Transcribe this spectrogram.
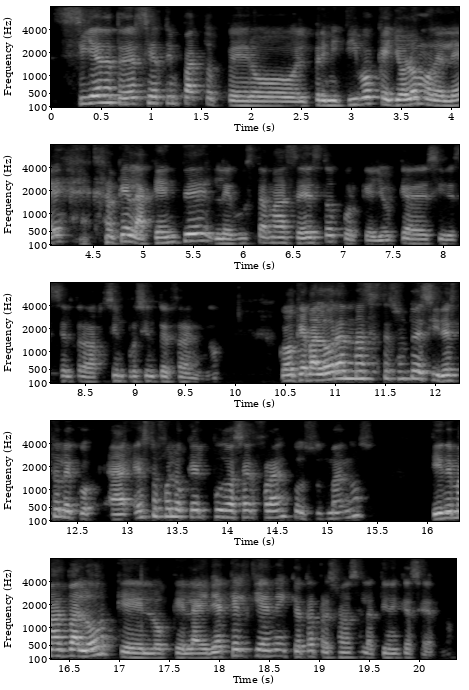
sí van a tener cierto impacto, pero el primitivo que yo lo modelé, creo que a la gente le gusta más esto porque yo quiero decir, es el trabajo 100% de Frank, ¿no? como que valoran más este asunto de decir, esto, le, esto fue lo que él pudo hacer Frank con sus manos, tiene más valor que lo que la idea que él tiene y que otra persona se la tiene que hacer, ¿no?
